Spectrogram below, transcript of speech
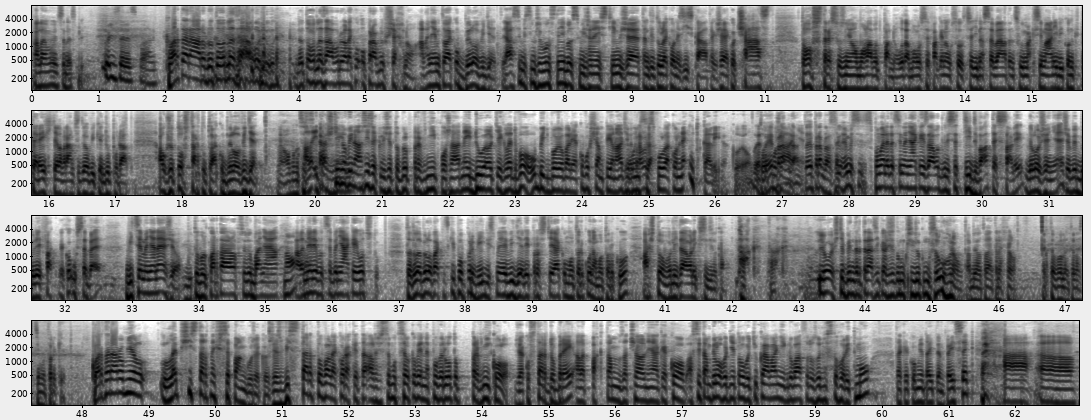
Ale oni se nesmí. Oni se nesmí. Quartararo do tohohle závodu, do tohohle závodu ale jako opravdu všechno a na něm to jako bylo vidět. Já si myslím, že on stejně byl smířený s tím, že ten titul jako nezíská, takže jako část toho stresu z něho mohla odpadnout a mohl se fakt jenom soustředit na sebe a na ten svůj maximální výkon, který chtěl v rámci toho víkendu podat. A už od toho startu to jako bylo vidět. Jo? On se Ale i každým... novináři řekli, že to byl první pořádný duel těchto dvou, byť bojovali jako o šampionát, že oni pravda. se spolu jako neutkali. Jako, jo? Jako to je pořádně. pravda, to je pravda. Tak... Vzpomenete si na nějaký závod, kdy se ti dva tesali vyloženě, že by byli fakt jako u sebe, víceméně ne, že jo. Buď to byl kvartál předu Baňa, no, ale měli od sebe nějaký odstup. Tohle bylo prakticky poprvé, když jsme je viděli prostě jako motorku na motorku, až to odlítávali křídílka. Tak, tak. Jo, ještě Binder teda říkal, že tomu křídlku musel uhnout, aby ho to netrefilo. Jak to podle tyhle motorky. Quartararo měl lepší start než Sepangu, řekl, že vystartoval jako raketa, ale že se mu celkově nepovedlo to první kolo. Že jako start dobrý, ale pak tam začal nějak jako, asi tam bylo hodně toho oťukávání, někdo vás rozhodí z toho rytmu, tak jako mě tady ten pejsek. A, a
